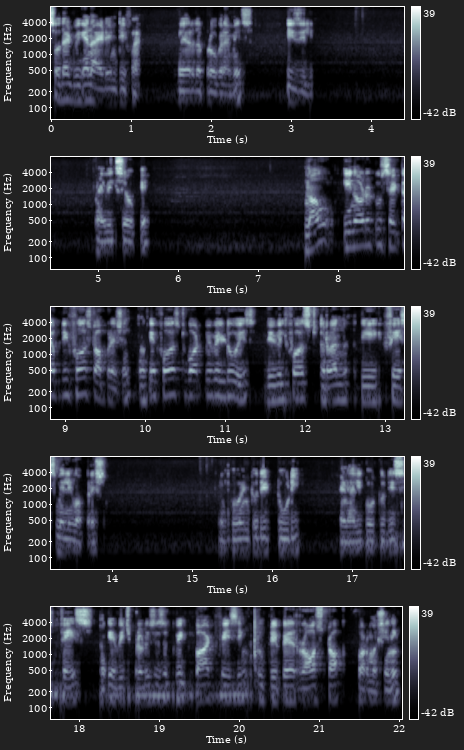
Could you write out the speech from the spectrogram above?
so that we can identify where the program is easily. I will say okay now in order to set up the first operation okay first what we will do is we will first run the face milling operation. We'll go into the 2d and I'll go to this face okay which produces a quick part facing to prepare raw stock for machining.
